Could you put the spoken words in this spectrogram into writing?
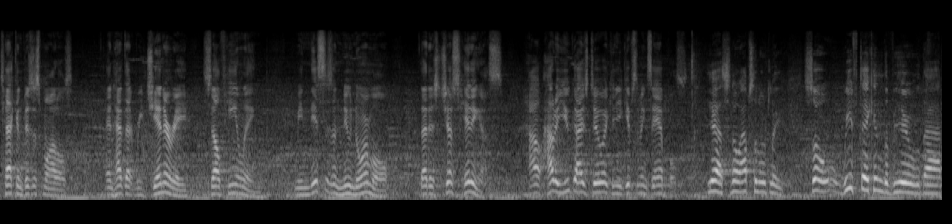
tech and business models and have that regenerate, self-healing. I mean, this is a new normal that is just hitting us. How, how do you guys do it? Can you give some examples? Yes, no, absolutely. So we've taken the view that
